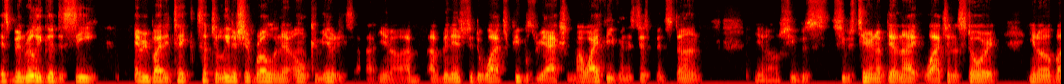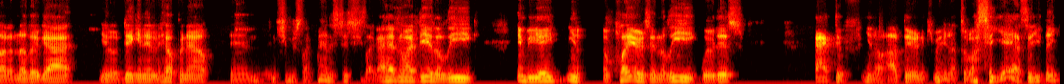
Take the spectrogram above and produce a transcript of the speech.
it's been really good to see everybody take such a leadership role in their own communities. Uh, you know, I've I've been interested to watch people's reaction. My wife even has just been stunned. You know, she was she was tearing up the other night watching a story, you know, about another guy, you know, digging in and helping out, and and she was like, man, it's just she's like, I had no idea the league, NBA, you know know, players in the league were this active, you know, out there in the community. I told I said, yeah. So you think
